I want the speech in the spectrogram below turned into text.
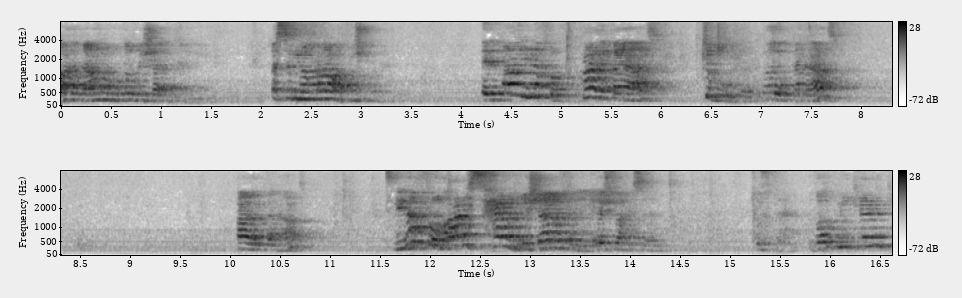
هذا قناة مربوطة بغشاء الخلية بس قنوات مش الآن لنفرض هذه القناة تبغى هذه القناة هذه القناة لنفرض أنا سحبت غشاء الخلية إيش راح يصير؟ تفتح ضغط ميكانيكي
